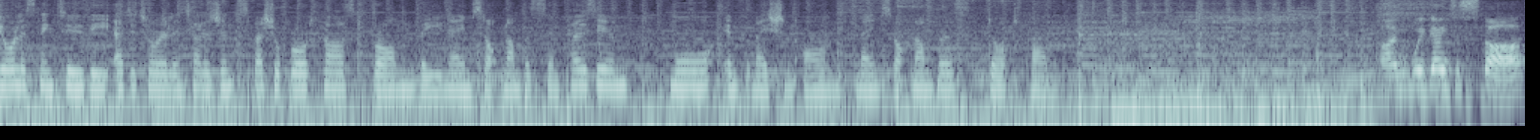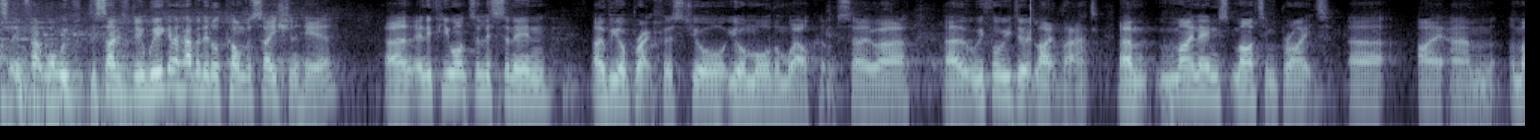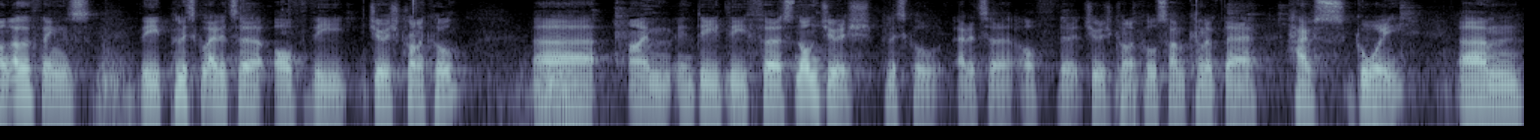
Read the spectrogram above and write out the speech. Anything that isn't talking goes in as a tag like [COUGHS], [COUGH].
You're listening to the Editorial Intelligence special broadcast from the Names Not Numbers Symposium. More information on namesnotnumbers.com. And we're going to start. In fact, what we've decided to do, we're going to have a little conversation here. Uh, and if you want to listen in over your breakfast, you're, you're more than welcome. So uh, uh, we thought we'd do it like that. Um, my name's Martin Bright. Uh, I am, among other things, the political editor of the Jewish Chronicle. Uh, I'm indeed the first non Jewish political editor of the Jewish Chronicle, so I'm kind of their house goy. Um,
